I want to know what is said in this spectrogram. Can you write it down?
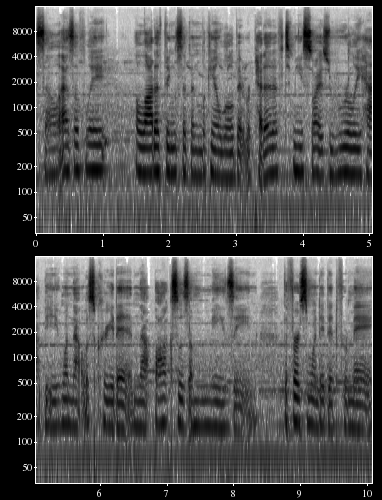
SL as of late. A lot of things have been looking a little bit repetitive to me, so I was really happy when that was created, and that box was amazing. The first one they did for May.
